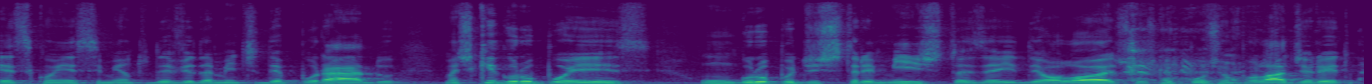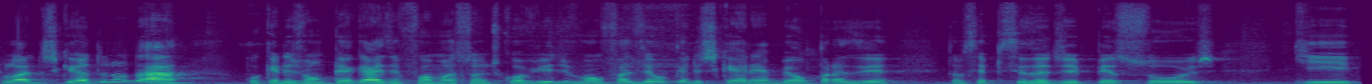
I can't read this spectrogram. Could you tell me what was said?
esse conhecimento devidamente depurado. Mas que grupo é esse? Um grupo de extremistas aí, ideológicos que puxam para o lado direito para o lado esquerdo? Não dá, porque eles vão pegar as informações de Covid e vão fazer o que eles querem a bel prazer. Então você precisa de pessoas que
